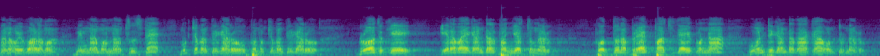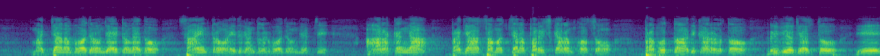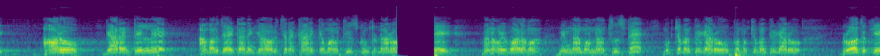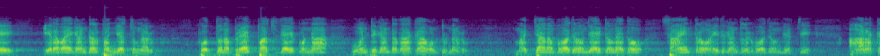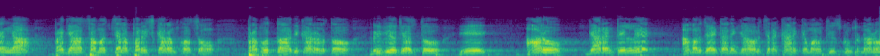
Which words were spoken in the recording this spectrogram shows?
మనం ఇవాళ నిన్న మొన్న చూస్తే ముఖ్యమంత్రి గారు ఉప ముఖ్యమంత్రి గారు రోజుకి ఇరవై గంటలు పనిచేస్తున్నారు. పొద్దున బ్రేక్ఫాస్ట్ చేయకుండా ఒంటి గంట దాకా ఉంటున్నారు. మధ్యాహ్నం భోజనం చేయటం లేదు. సాయంత్రం ఐదు గంటలకు భోజనం చేసి ఆ రకంగా ప్రజా సమస్యల పరిష్కారం కోసం ప్రభుత్వ అధికారులతో రివ్యూ చేస్తూ ఈ ఆరు గ్యారంటీల్ని అమలు చేయటానికి కావలసిన కార్యక్రమాలు తీసుకుంటున్నారు. మనం ఇవాళ నిన్న మొన్న చూస్తే ముఖ్యమంత్రి గారు ఉప ముఖ్యమంత్రి గారు రోజుకి ఇరవై గంటలు పనిచేస్తున్నారు. పొద్దున బ్రేక్ఫాస్ట్ చేయకుండా ఒంటి గంట దాకా ఉంటున్నారు. మధ్యాహ్నం భోజనం చేయటం లేదు. సాయంత్రం ఐదు గంటలకు భోజనం చేసి ఆ రకంగా ప్రజా సమస్యల పరిష్కారం కోసం ప్రభుత్వ అధికారులతో రివ్యూ చేస్తూ ఈ ఆరు గ్యారంటీల్ని అమలు చేయడానికి కావలసిన కార్యక్రమాలు తీసుకుంటున్నారు.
